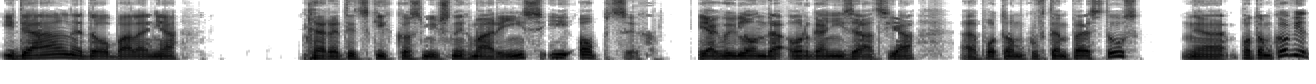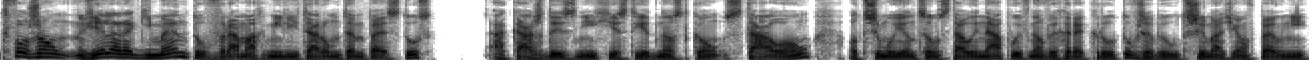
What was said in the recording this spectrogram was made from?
idealne do obalenia heretyckich kosmicznych Marines i obcych. Jak wygląda organizacja e, potomków Tempestus? E, Potomkowie tworzą wiele regimentów w ramach Militarum Tempestus, a każdy z nich jest jednostką stałą, otrzymującą stały napływ nowych rekrutów, żeby utrzymać ją w pełni,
